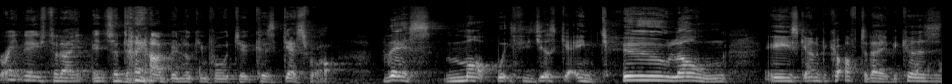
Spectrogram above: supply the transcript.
Great news today. It's a day I've been looking forward to because guess what? This mop, which is just getting too long, is going to be cut off today because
